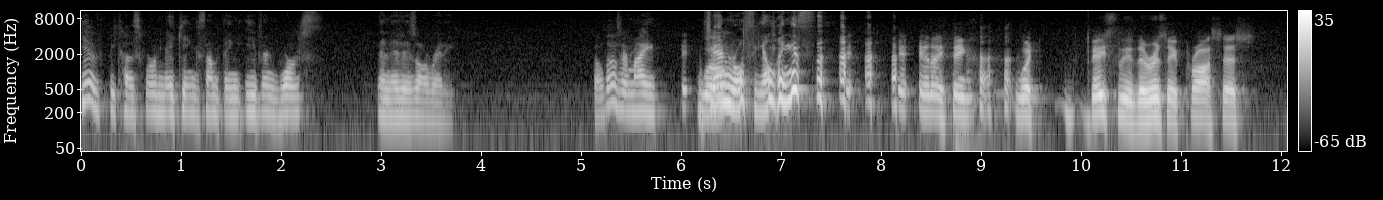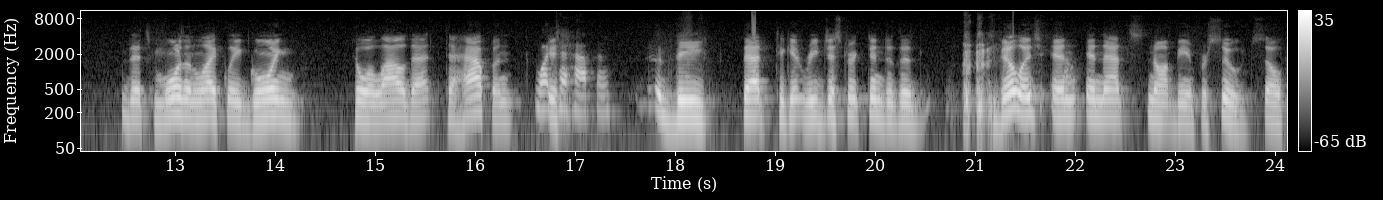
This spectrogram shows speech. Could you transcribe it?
give because we're making something even worse than it is already. So those are my well- general feelings. And I think what, basically, there is a process that's more than likely going to allow that to happen. What to happen? The, that to get redistricted into the village, and, and that's not being pursued. So,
